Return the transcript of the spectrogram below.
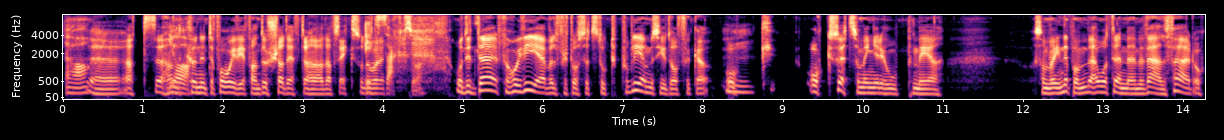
Ja. Eh, att han ja. kunde inte få HIV för han duschade efter att han hade haft sex. Och då Exakt så. Och det där, för HIV är väl förstås ett stort problem i Sydafrika mm. och också ett som hänger ihop med som vi var inne på, återigen med, med välfärd. Och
